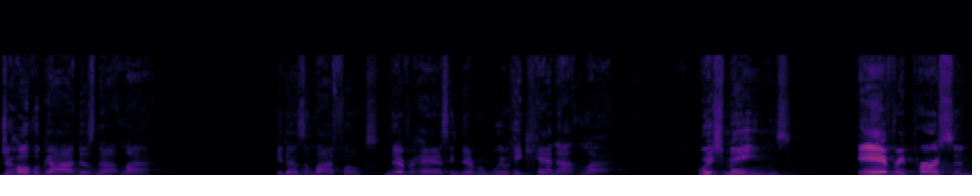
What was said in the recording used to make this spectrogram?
Jehovah God does not lie. He doesn't lie, folks. Never has, he never will. He cannot lie. Which means every person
